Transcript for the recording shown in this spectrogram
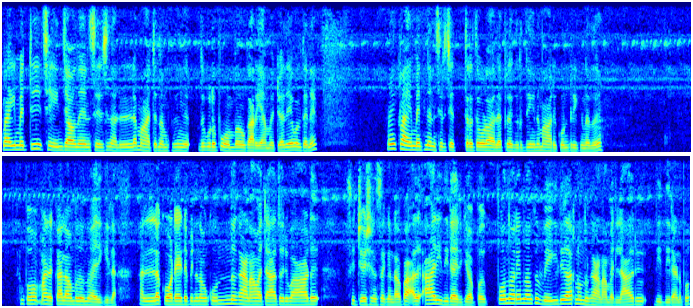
ക്ലൈമറ്റ് ചേഞ്ച് ആവുന്നതനുസരിച്ച് നല്ല മാറ്റം നമുക്ക് ഇത് കൂടെ പോകുമ്പോൾ നമുക്ക് അറിയാൻ പറ്റും. അതേപോലെ തന്നെ ക്ലൈമറ്റിനനുസരിച്ച് എത്രത്തോളം അല്ല പ്രകൃതി ഇങ്ങനെ മാറിക്കൊണ്ടിരിക്കുന്നത്. ഇപ്പോൾ മഴക്കാലമാകുമ്പോൾ ഇതൊന്നും ആയിരിക്കില്ല. നല്ല കോടയായിട്ട് പിന്നെ നമുക്കൊന്നും കാണാൻ പറ്റാത്ത ഒരുപാട് സിറ്റുവേഷൻസ് ഒക്കെ ഉണ്ടാവും. അപ്പോൾ അത് ആ രീതിയിലായിരിക്കും. അപ്പോൾ ഇപ്പോൾ എന്ന് പറയുമ്പോൾ നമുക്ക് വെയിൽ കാരണം ഒന്നും കാണാൻ പറ്റില്ല. ആ ഒരു രീതിയിലാണ്. ഇപ്പോൾ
